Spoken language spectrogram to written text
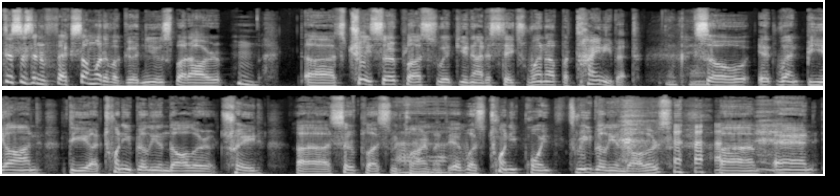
this is in effect somewhat of a good news, but our hmm. Uh, trade surplus with the United States went up a tiny bit. Okay. So it went beyond the uh, $20 billion trade uh, surplus requirement. It was $20.3 billion. um, and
